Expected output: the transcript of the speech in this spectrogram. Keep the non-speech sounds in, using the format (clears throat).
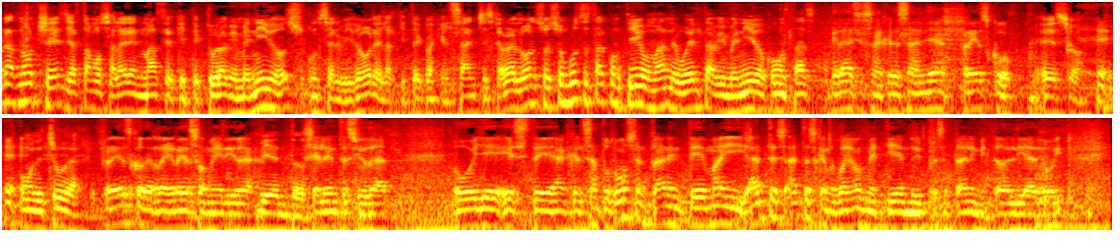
Buenas noches, ya estamos al aire en Más Arquitectura. Bienvenidos, un servidor, el arquitecto Ángel Sánchez. Javier Alonso, es un gusto estar contigo, man, de vuelta. Bienvenido, ¿cómo estás? Gracias, Ángel Sánchez. Fresco. Eso, como lechuga. (laughs) Fresco de regreso a Mérida. Vientos. Excelente ciudad. Oye, este Ángel Santos, vamos a entrar en tema y antes, antes que nos vayamos metiendo y presentar al invitado del día de hoy,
